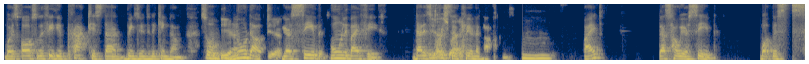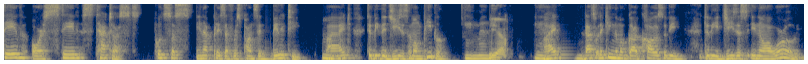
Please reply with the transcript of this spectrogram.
but it's also the faith you practice that brings you into the kingdom. So, Yeah. no doubt, Yeah. we are saved only by faith. That is Yeah, crystal right. clear in the Gospels, Mhm. right? That's how we are saved. But the save or save status puts us in a place of responsibility, Mhm. right? To be the Jesus among people. Amen. Yeah. Yeah. right? That's what the kingdom of God calls us to be, to be Jesus in our world,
